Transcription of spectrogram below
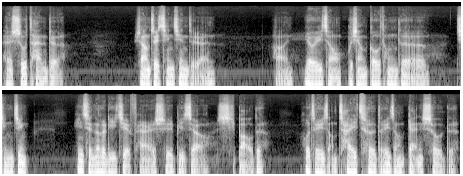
很舒坦的让最亲近的人啊有一种互相沟通的情境，因此那个理解反而是比较稀薄的，或者一种猜测的一种感受的。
